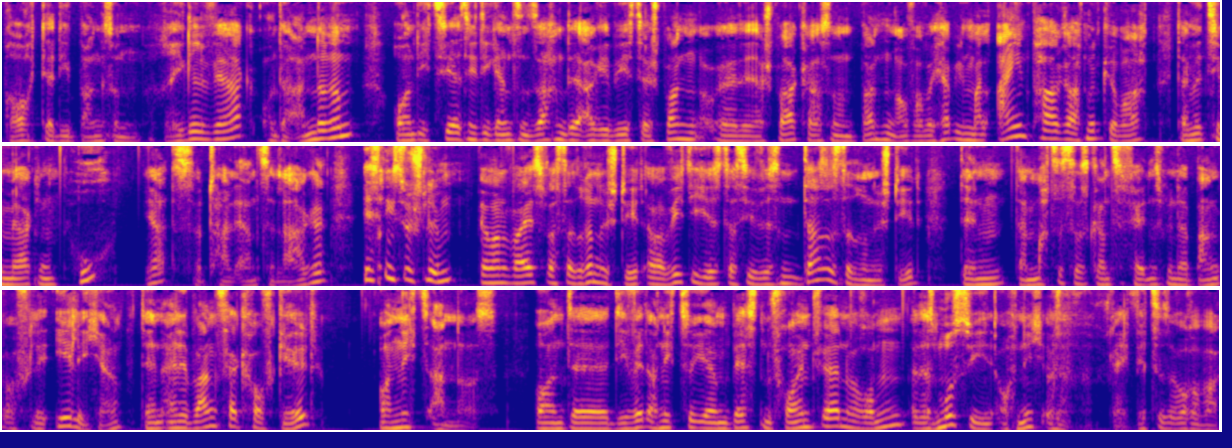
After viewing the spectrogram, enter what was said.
braucht ja die Bank so ein Regelwerk unter anderem. Und ich zähle jetzt nicht die ganzen Sachen der AGBs der, Spanken, äh, der Sparkassen und Banken auf, aber ich habe Ihnen mal ein Paragraph mitgebracht, damit Sie merken, huch, ja, das ist eine total ernste Lage. Ist nicht so schlimm, wenn man weiß, was da drin steht, aber wichtig ist, dass Sie wissen, dass es da drin steht, denn dann macht es das ganze Verhältnis mit der Bank auch viel ehrlicher. Denn eine Bank verkauft Geld und nichts anderes. Und äh, die wird auch nicht zu ihrem besten Freund werden. Warum? Das muss sie auch nicht. Also, vielleicht wird sie es auch, aber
